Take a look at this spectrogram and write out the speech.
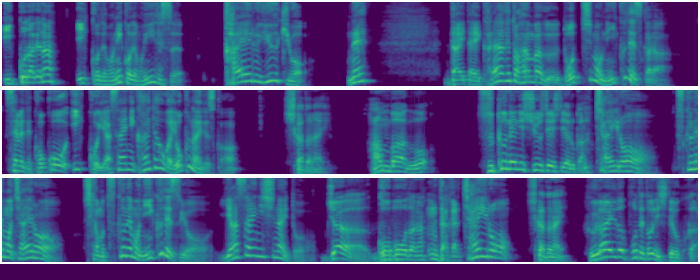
一個だけな1個でも2個でもいいです。変える勇気を。ね。だいたい唐揚げとハンバーグどっちも肉ですから、せめてここを一個野菜に変えた方が良くないですか？仕方ないハンバーグをつくねに修正してやるか茶色。つくねも茶色。しかもつくねも肉ですよ。野菜にしないと。じゃあごぼうだなだから茶色。仕方ないフライドポテトにしておくか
